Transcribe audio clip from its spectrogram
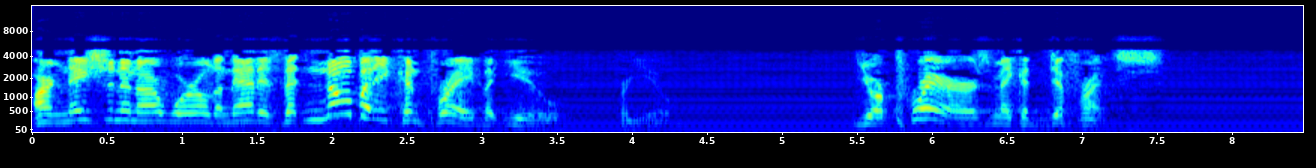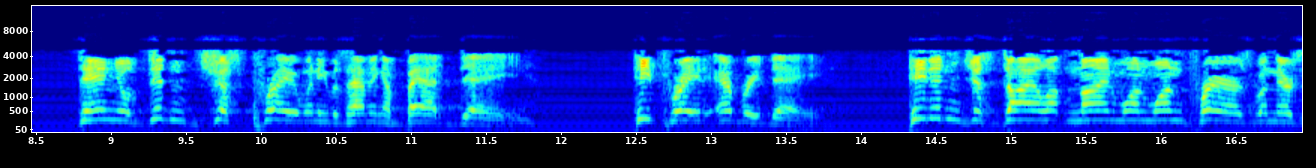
our nation, and our world, and that is that nobody can pray but you for you. Your prayers make a difference. Daniel didn't just pray when he was having a bad day. He prayed every day. He didn't just dial up 911 prayers when there's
